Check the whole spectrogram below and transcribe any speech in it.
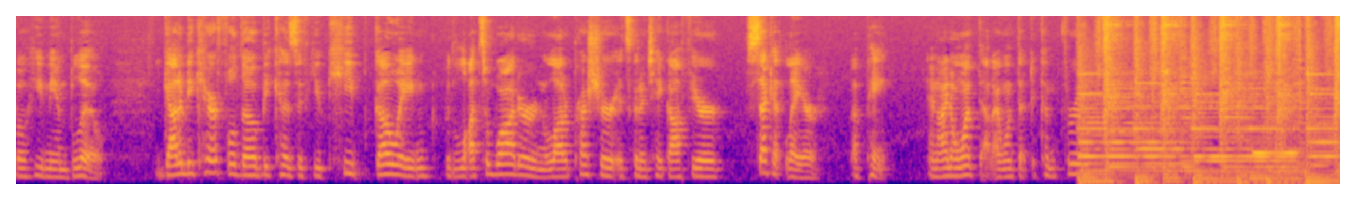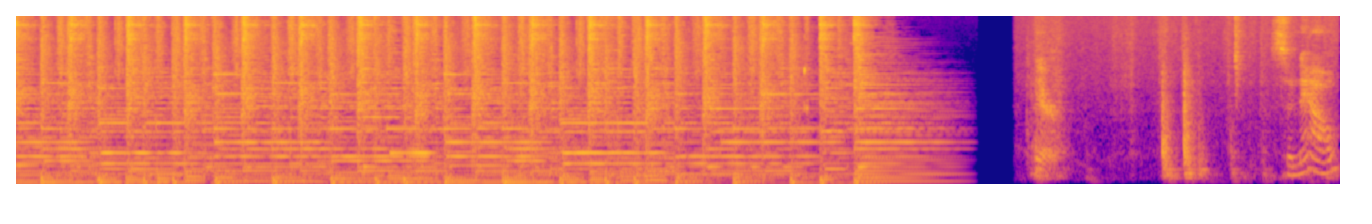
Bohemian Blue. You got to be careful though because if you keep going with lots of water and a lot of pressure, it's going to take off your second layer of paint. And I don't want that. I want that to come through. So now,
